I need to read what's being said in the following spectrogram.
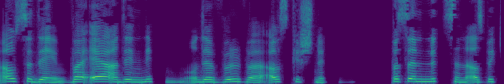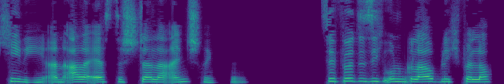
Außerdem war er an den Nippen und der Vulva ausgeschnitten, was sein Nützen als Bikini an allererster Stelle einschränkte. Sie fühlte sich unglaublich verlockend, als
